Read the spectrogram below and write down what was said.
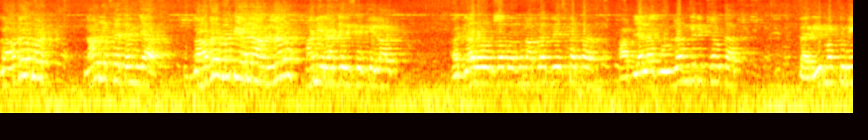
गागा भट नाव लक्षात ठेवून द्या गागा भट याला आणलं आणि राज्य राज्याभिषेक केलं. हजारो वर्षापासून आपला द्वेष करतात. आपल्याला गुलामगिरीत ठेवतात. तरी मग तुम्ही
